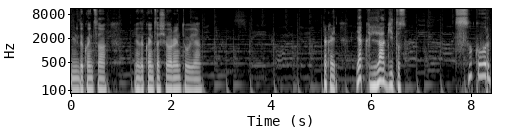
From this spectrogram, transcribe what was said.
nie do końca, nie do końca się orientuję. Czekaj, jak lagi to... Co kur...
